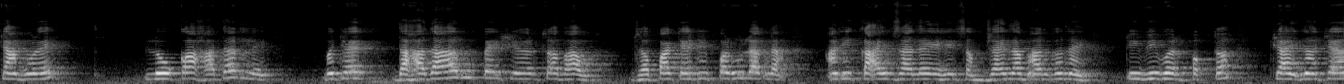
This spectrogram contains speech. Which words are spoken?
त्यामुळे लोक हादरले. म्हणजे दहा दहा रुपये शेअरचा भाव झपाट्याने पडू लागला. आणि काय झालं आहे हे समजायला मार्ग नाही. टी व्हीवर फक्त चायनाच्या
